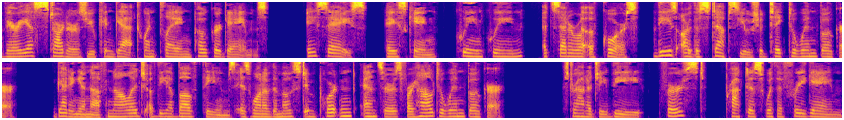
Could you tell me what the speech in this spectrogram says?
various starters you can get when playing poker games. Ace Ace, Ace King, Queen Queen, etc. Of course, these are the steps you should take to win poker. Getting enough knowledge of the above themes is one of the most important answers for how to win poker. Strategy B First, practice with a free game.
